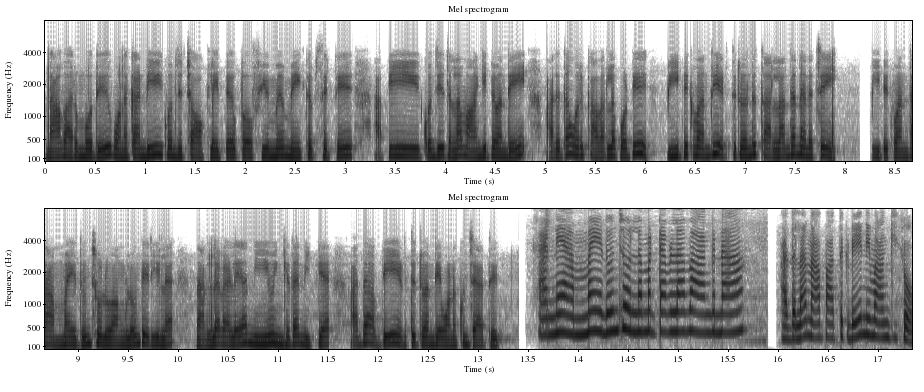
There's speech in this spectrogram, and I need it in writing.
நான் வரும்போது உனக்காண்டி கொஞ்சம் சாக்லேட்டு பர்ஃப்யூமு மேக்கப் செட்டு அப்படி கொஞ்சம் இதெல்லாம் வாங்கிட்டு வந்தேன். அதுதான் ஒரு கவரில் போட்டு வீட்டுக்கு வந்து எடுத்துகிட்டு வந்து தரலாம் தான் நினச்சேன். வீட்டுக்கு வந்தால் அம்மா எதுவும் சொல்லுவாங்களோன்னு தெரியல. நல்ல வேலையா நீயும் இங்கே தான் நிற்க அதை அப்படியே எடுத்துகிட்டு வந்தேன் உனக்கும் சேர்த்து. அண்ணே அம்மா எதுவும் சொல்ல மாட்டாங்களா? வாங்கினா? அதெல்லாம் நான் பார்த்துக்கிட்டே நீ வாங்கிக்கோ.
